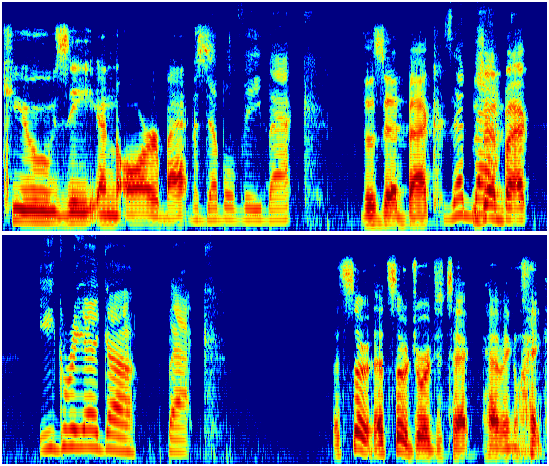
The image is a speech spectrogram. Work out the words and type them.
Q, Z, and R backs, the double V back, the Z back. Z Z back. back. Y back. That's so that's so Georgia Tech having like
